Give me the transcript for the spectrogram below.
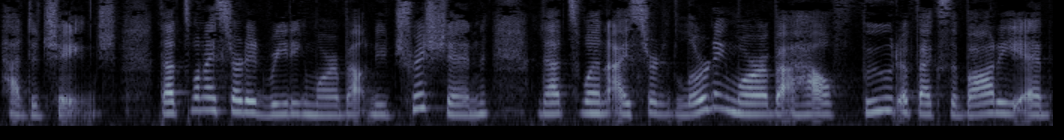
had to change. That's when I started reading more about nutrition. That's when I started learning more about how food affects the body and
